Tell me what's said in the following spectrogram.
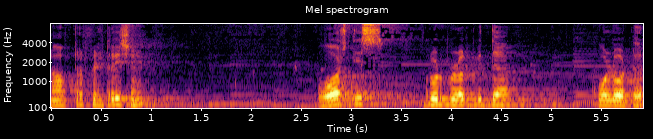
Now after filtration, wash this crude product with the cold water.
